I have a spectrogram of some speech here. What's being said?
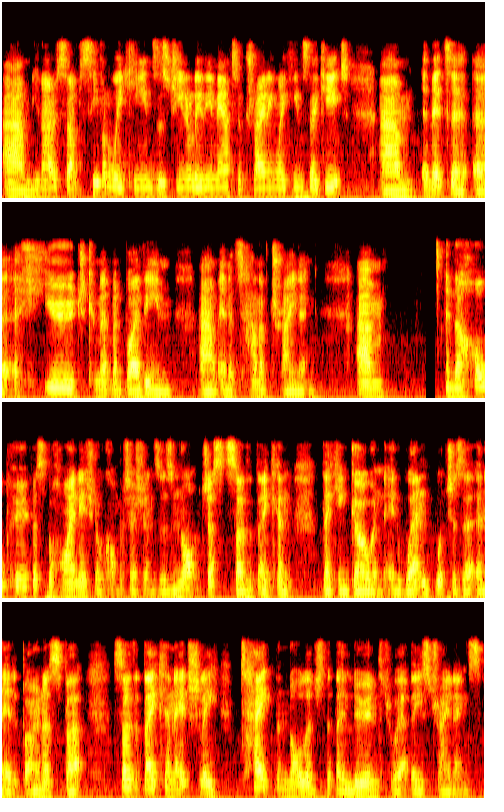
Um, you know, some seven weekends is generally the amount of training weekends they get, um, and that's a, a, a, huge commitment by them um, and a ton of training. And the whole purpose behind national competitions is not just so that they can they can go and, and win which is a, an added bonus but so that they can actually take the knowledge that they learn throughout these trainings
